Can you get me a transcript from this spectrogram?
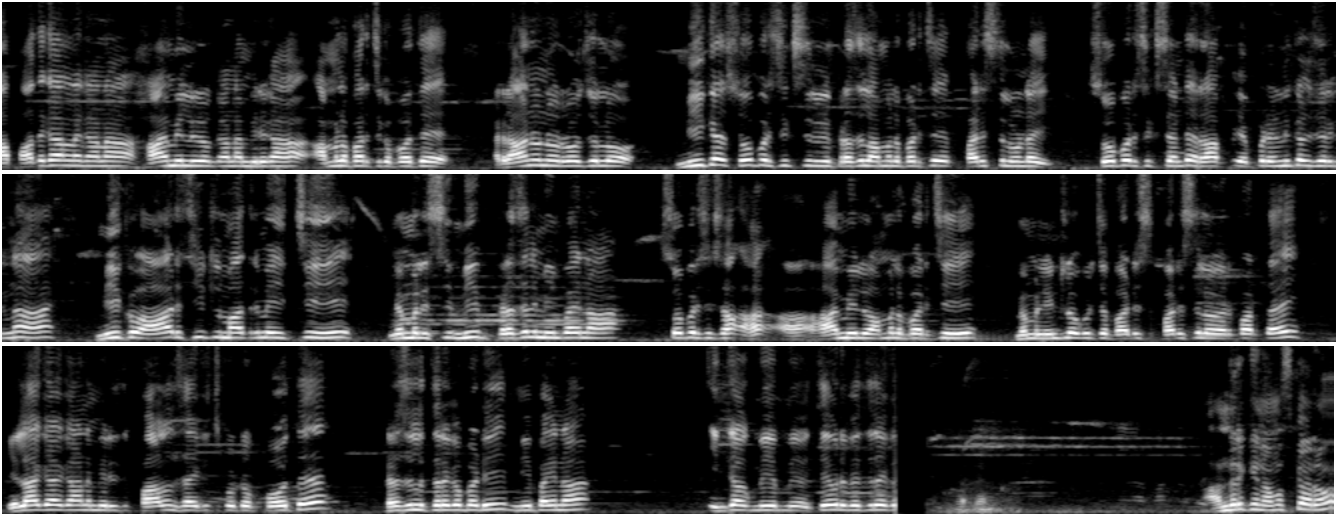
ఆ పథకాలను కన్నా హామీలు కన్నా మీరు అమలుపరచకపోతే రానున్న రోజుల్లో మీకే సూపర్ సిక్స్ ప్రజలు అమలుపరిచే పరిస్థితులు ఉన్నాయి. సూపర్ సిక్స్ అంటే రా ఎప్పుడు ఎన్నికలు జరిగినా మీకు ఆరు సీట్లు మాత్రమే ఇచ్చి మిమ్మల్ని మీ ప్రజలు మీ పైన సూపర్ సిక్స్ హామీలు అమలు హామీలు అమలుపరిచి మిమ్మల్ని ఇంట్లో కూర్చో పరిస్థితి పరిస్థితులు ఏర్పడతాయి. ఇలాగే కానీ మీరు పాలన సాగించుకుంటూ పోతే ప్రజలు తిరగబడి మీ పైన ఇంకా మీ మీ తీవ్ర వ్యతిరేక అందరికీ నమస్కారం.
